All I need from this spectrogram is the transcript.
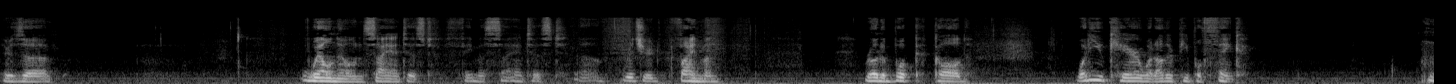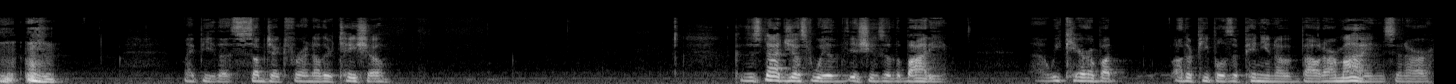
There's a well known scientist, famous scientist, uh, Richard Feynman, wrote a book called What Do You Care What Other People Think? Might be the subject for another teisho. Because it's not just with issues of the body. Uh, we care about other people's opinion about our minds and our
